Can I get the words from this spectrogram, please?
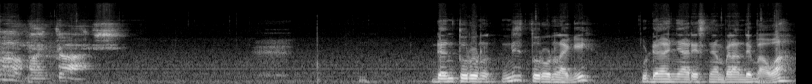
oh my gosh. Dan turun ini turun lagi udah nyaris nyampe lantai bawah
